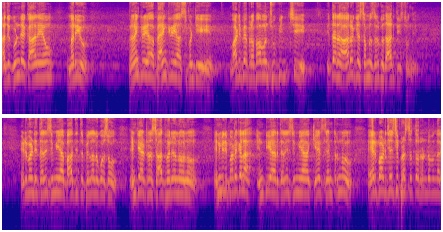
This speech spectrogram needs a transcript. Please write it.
అది గుండె కాలేయం మరియు ప్రాంక్రియా బ్యాంక్రియాస్ వంటి వాటిపై ప్రభావం చూపించి ఇతర ఆరోగ్య సమస్యలకు దారితీస్తుంది. ఎటువంటి తలసిమియా బాధిత పిల్లల కోసం ఎన్టీఆర్ ట్రస్ట్ ఆధ్వర్యంలోనూ ఎనిమిది పడకల ఎన్టీఆర్ తలసిమియా కేర్ సెంటర్ను ఏర్పాటు చేసి ప్రస్తుతం రెండు వందల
